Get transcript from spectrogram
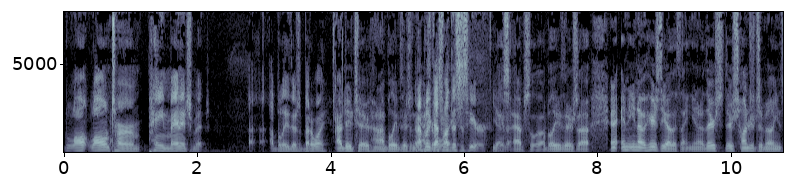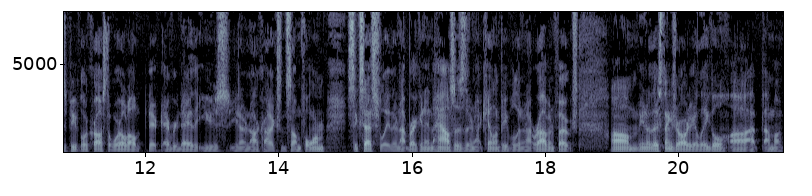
long term pain management, I believe there's a better way. I do too, and I believe there's a And I believe that's why this is here. you Yes, know. absolutely. I believe there's a, and, and you know, here's the other thing. You know, there's there's hundreds of millions of people across the world all every day that use you know narcotics in some form successfully. They're not breaking into houses. They're not killing people. They're not robbing folks. Um, you know, those things are already illegal. Uh, I, I'm a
